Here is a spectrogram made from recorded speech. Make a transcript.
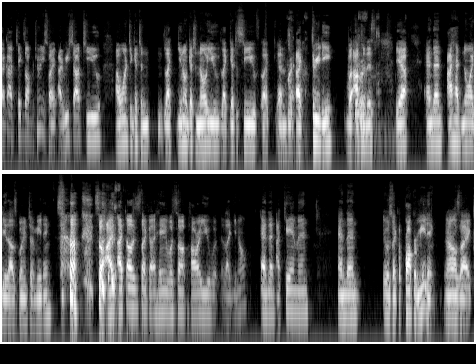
I gotta take this opportunity. So I, I reached out to you. I wanted to get to like you know get to know you, like get to see you, like and Right. like 3D. But after this, yeah. And then I had no idea that I was going to a meeting. So, so I, I thought it was just like, a, hey, what's up? How are you? Like, you know? And then I came in and then it was like a proper meeting. And I was like,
